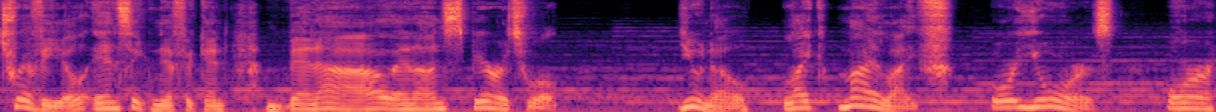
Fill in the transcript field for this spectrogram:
trivial, insignificant, banal, and unspiritual? you know, like my life, or yours, or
